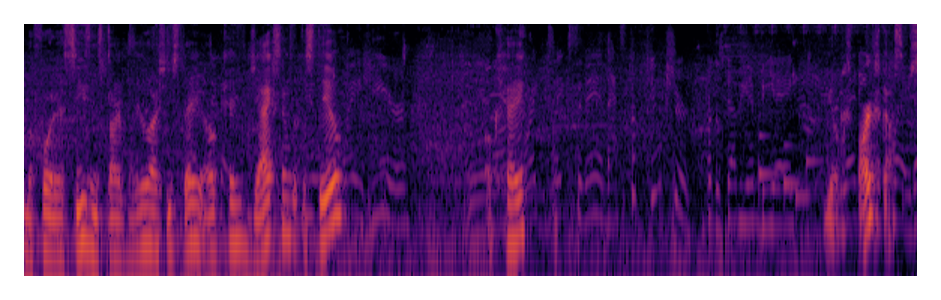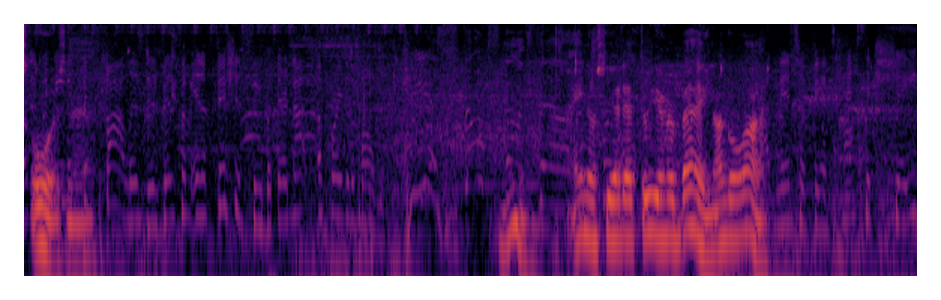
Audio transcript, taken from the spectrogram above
before the season starts. Look how she stayed. Okay, Jackson with the steal. Okay. Yo, Sparks got some scores, man. Mm, I ain't know she had that three in her bag. Not gonna lie. Gotten fantastic shape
